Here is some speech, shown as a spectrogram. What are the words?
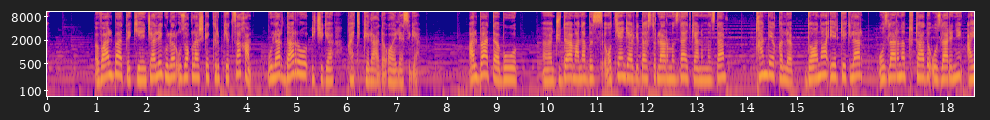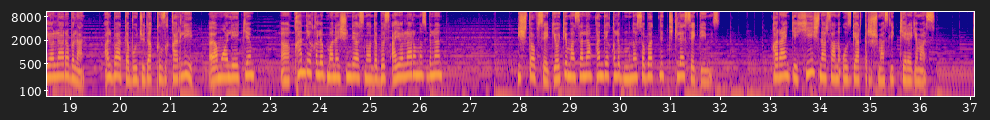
Va albatta keyinchalik ular uzoqlashishga kirib ketsa ham ular darrov ichiga qaytib keladi oilasiga. Albatta bu e, juda mana biz o'tgan galgi dasturlarimizda aytganimizda qanday qilib dono erkaklar o'zlarini tutadi o'zlarining ayollari bilan. Albatta bu juda qiziqarli ammo lekin e, qanday qilib mana shunday asnoda biz ayollarimiz bilan ish topsak yoki masalan qanday qilib munosabatni tiklasak deymiz. Qarangki hech narsani o'zgartirishmaslik kerak emas.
